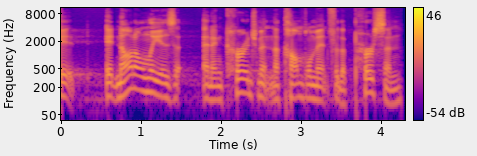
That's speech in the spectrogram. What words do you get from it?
it, it not only is an encouragement and a compliment for the person,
